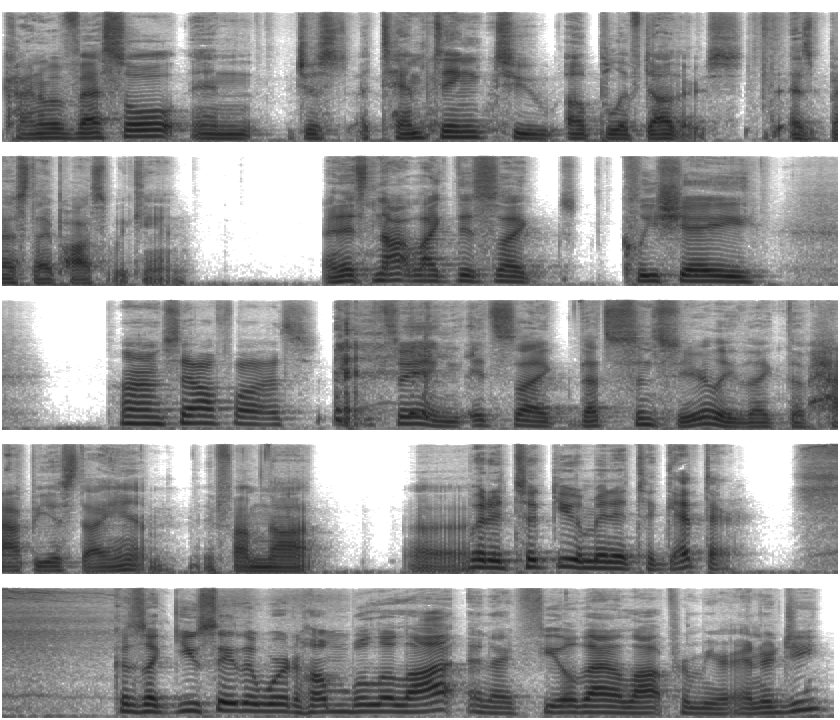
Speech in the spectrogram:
kind of a vessel, and just attempting to uplift others as best I possibly can. And it's not like this like cliche I'm selfless thing. It's like that's sincerely like the happiest I am if I'm not uh, But it took you a minute to get there. Because, like, you say the word humble a lot, and I feel that a lot from your energy.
